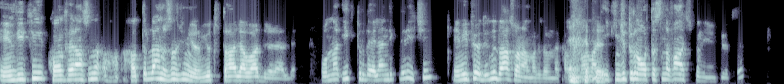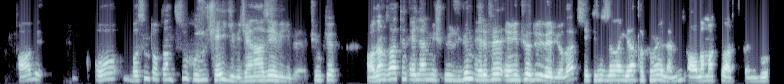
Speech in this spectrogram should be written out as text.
MVP konferansını hatırlar mısınız bilmiyorum. YouTube'da hala vardır herhalde. Onlar ilk turda elendikleri için MVP ödülünü daha sonra almak zorunda kaldı. Normalde ikinci turun ortasında falan açıklanıyor MVP ödülü. Abi o basın toplantısı huzur şey gibi, cenaze evi gibi. Çünkü adam zaten elenmiş, üzgün. Herife MVP ödülü veriyorlar. 8. sıradan gelen takıma elenmiş. Ağlamaklı artık hani bu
